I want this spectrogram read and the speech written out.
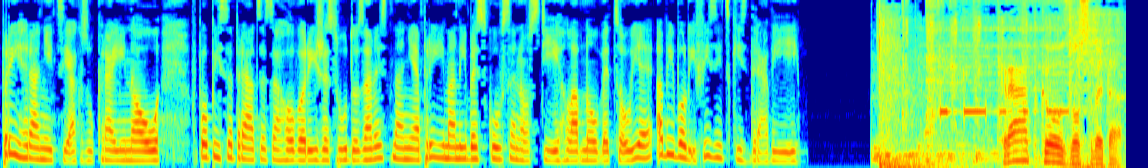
pri hraniciach s Ukrajinou. V popise práce sa hovorí, že sú do zamestnania prijímaní bez skúseností. Hlavnou vecou je, aby boli fyzicky zdraví. Krátko zo sveta.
